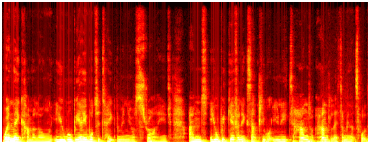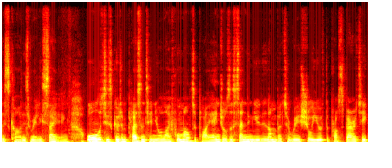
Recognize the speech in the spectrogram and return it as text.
when they come along, you will be able to take them in your stride and you'll be given exactly what you need to handle, handle it. I mean, that's what this card is really saying. All that is good and pleasant in your life will multiply. Angels are sending you the number to reassure you of the prosperity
